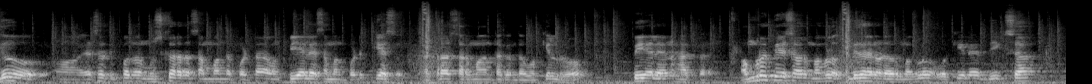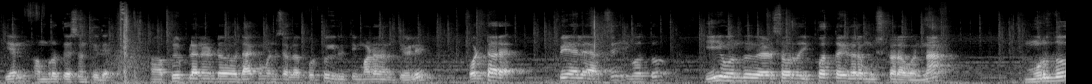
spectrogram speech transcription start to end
ಇದು ಎರಡು ಸಾವಿರದ ಇಪ್ಪತ್ತೊಂದು ಮುಷ್ಕರದ ಸಂಬಂಧಪಟ್ಟ ಒಂದು ಪಿ ಎಲ್ ಎ ಸಂಬಂಧಪಟ್ಟ ಕೇಸು. ನಟರಾಜ್ ಶರ್ಮಾ ಅಂತಕ್ಕಂಥ ವಕೀಲರು ಪಿ ಎಲ್ ಎನ ಹಾಕ್ತಾರೆ. ಅಮೃತೇಶ್ ಅವ್ರ ಮಗಳು ಇಲ್ಲಿದ್ದಾರೆ ನೋಡಿ ಅವ್ರ ಮಗಳು ವಕೀಲೆ ದೀಕ್ಷಾ ಎನ್. ಅಮೃತೇಶ್ ಅಂತಿದೆ. ಪ್ರೀ ಪ್ಲಾನೆಡ್ ಡಾಕ್ಯುಮೆಂಟ್ಸ್ ಎಲ್ಲ ಕೊಟ್ಟು ಈ ರೀತಿ ಮಾಡೋಣ ಅಂತೇಳಿ ಒಟ್ಟಾರೆ ಪಿ ಎಲ್ ಎ ಹಾಕಿಸಿ ಇವತ್ತು ಈ ಒಂದು ಎರಡು ಸಾವಿರದ ಇಪ್ಪತ್ತೈದರ ಮುಷ್ಕರವನ್ನು ಮುರಿದು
